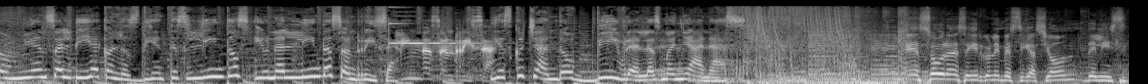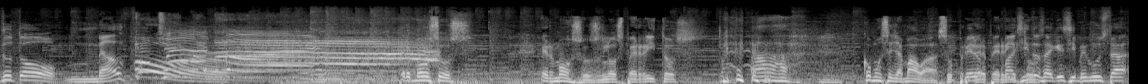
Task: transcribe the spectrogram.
Comienza el día con los dientes lindos y una linda sonrisa. Linda sonrisa. Y escuchando Vibra en las mañanas. Es hora de seguir con la investigación del Instituto Malfoy. Hermosos, hermosos los perritos. Ah, ¿Cómo se llamaba su primer Pero, perrito? Maxito, ¿sabe que sí me gusta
